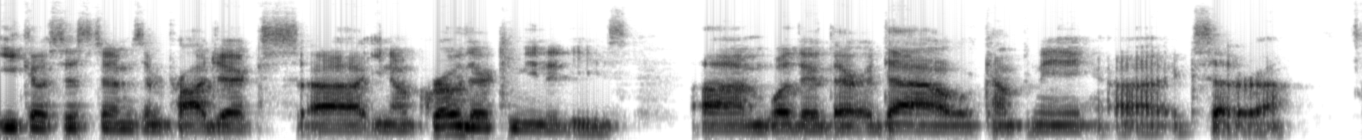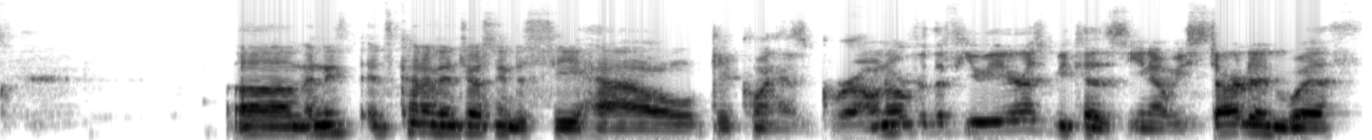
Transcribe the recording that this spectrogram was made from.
ecosystems and projects, uh, you know, grow their communities, um, whether they're a DAO, or company, uh, et cetera. Um, and it's, it's kind of interesting to see how Gitcoin has grown over the few years because you know we started with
